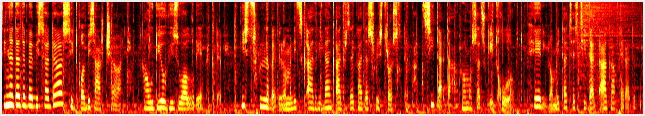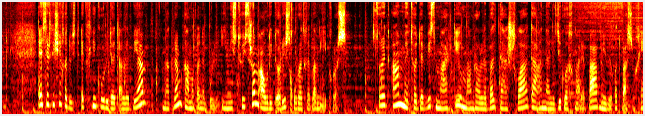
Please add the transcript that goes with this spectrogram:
წინადადებებისა და სიტყვების არჩევანი, აუდიო-ვიზუალური ეფექტები. ის ცვლილებები, რომელიც კადრიდან კადრზე გადასვლის დროს ხდება. ციტატა, რომელსაც ვკითხულობთ, ფერი, რომლითაც ეს ციტატაა გაფერადებული. ეს ერთი შეხედვის ტექნიკური დეტალებია, მაგრამ გამოყენებული იმისთვის, რომ აუდიტორიის ყურადღება მიიპყროს. სწორედ ამ მეთოდების მარტივ მომრავლებად დაშლა და ანალიზი გვეხმარება მივიღოთ პასუხი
